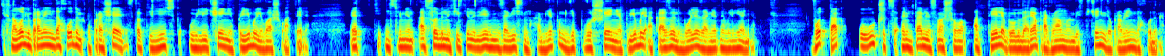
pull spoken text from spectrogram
Технология управления доходами упрощает стратегическое увеличение прибыли вашего отеля. Этот инструмент особенно эффективен для независимых объектов, где повышение прибыли оказывает более заметное влияние. Вот так улучшится рентабельность вашего отеля благодаря программному обеспечению для управления доходами.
